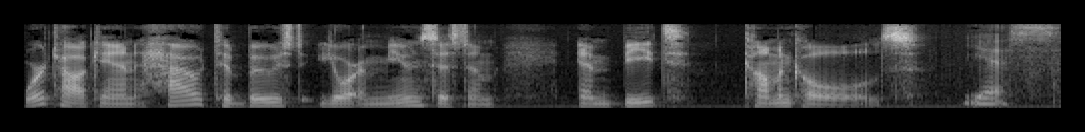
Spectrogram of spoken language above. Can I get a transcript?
we're talking how to boost your immune system and beat common colds, Yes.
